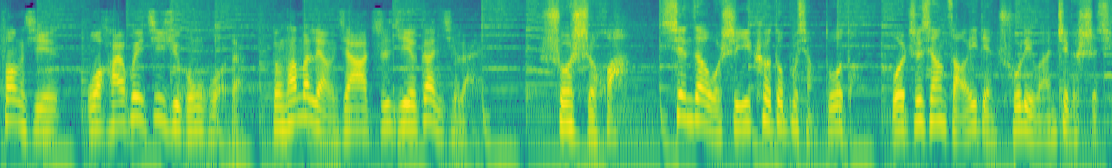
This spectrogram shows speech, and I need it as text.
放心，我还会继续拱火的，等他们两家直接干起来。说实话，现在我是一刻都不想多等，我只想早一点处理完这个事情。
